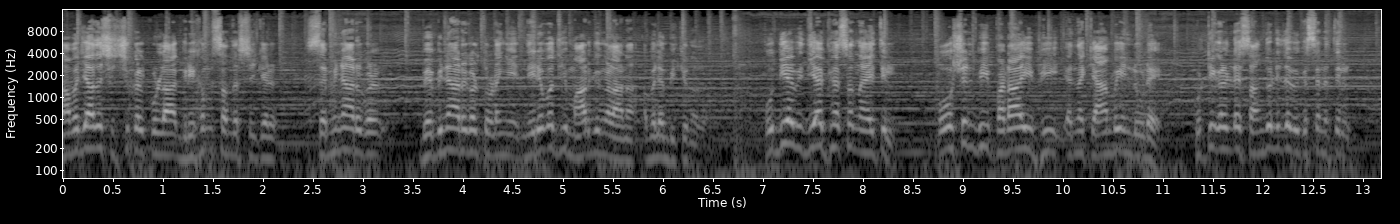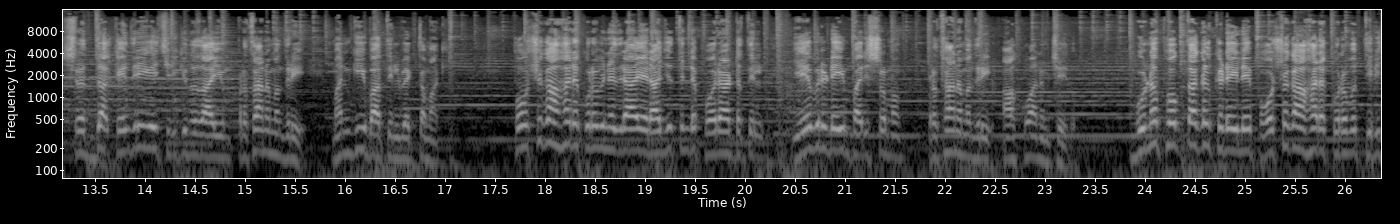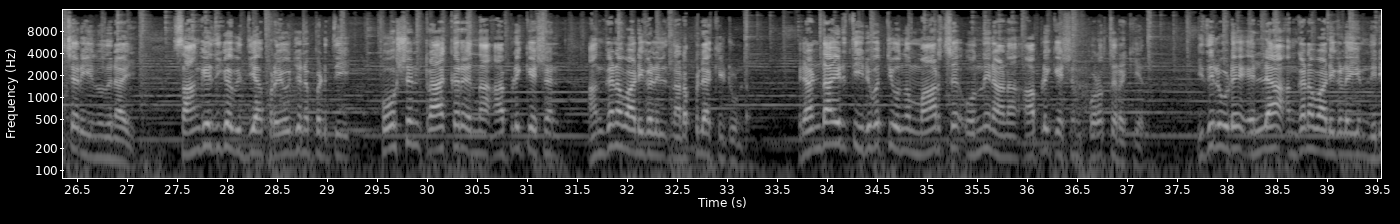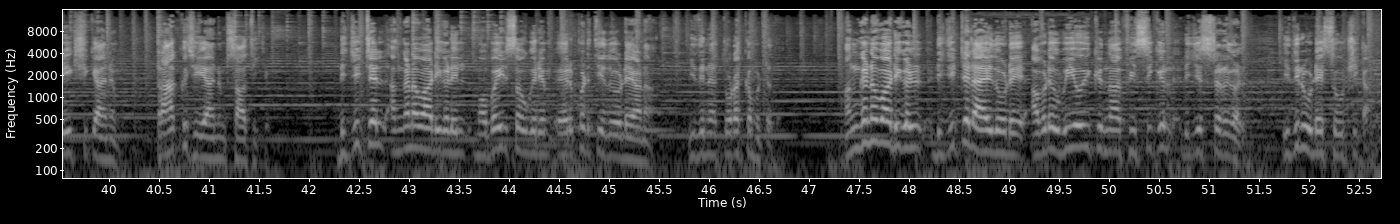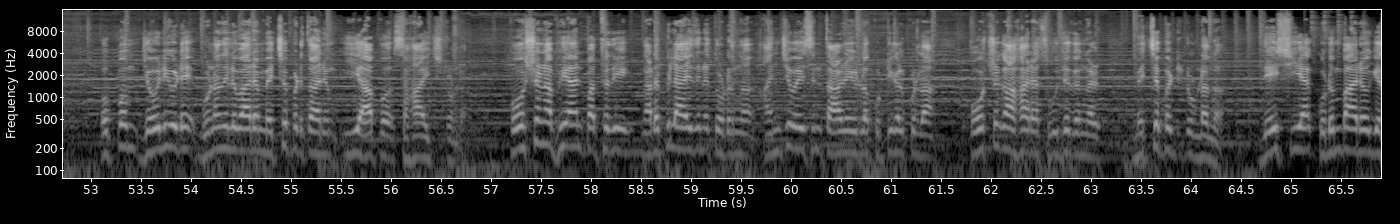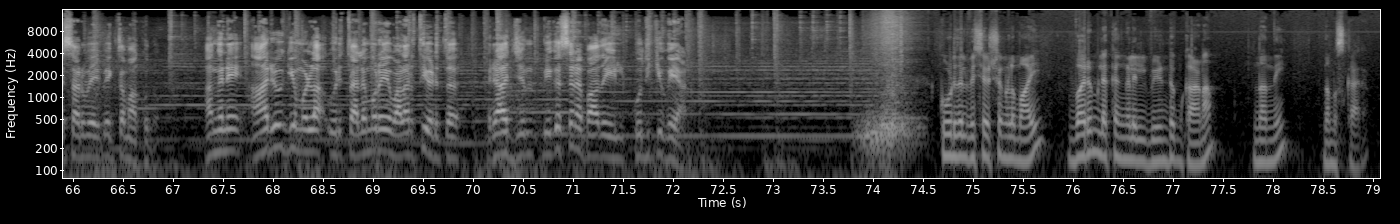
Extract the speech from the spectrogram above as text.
നവജാത ശിശുക്കൾക്കുള്ള ഗൃഹം സന്ദർശിക്കൽ സെമിനാറുകൾ വെബിനാറുകൾ തുടങ്ങി നിരവധി മാർഗങ്ങളാണ് അവലംബിക്കുന്നത്. പുതിയ വിദ്യാഭ്യാസ നയത്തിൽ പോഷൻ ഭി പടായി ഭി എന്ന ക്യാമ്പയിനിലൂടെ കുട്ടികളുടെ സന്തുലിത വികസനത്തിൽ ശ്രദ്ധ കേന്ദ്രീകരിച്ചിരിക്കുന്നതായും പ്രധാനമന്ത്രി മൻ കി ബാത്തിൽ വ്യക്തമാക്കി. പോഷകാഹാരക്കുറവിനെതിരായ രാജ്യത്തിന്റെ പോരാട്ടത്തിൽ ഏവരുടെയും പരിശ്രമം പ്രധാനമന്ത്രി ആഹ്വാനം ചെയ്തു. ഗുണഭോക്താക്കൾക്കിടയിലെ പോഷകാഹാരക്കുറവ് തിരിച്ചറിയുന്നതിനായി സാങ്കേതിക വിദ്യ പ്രയോജനപ്പെടുത്തി പോഷൻ ട്രാക്കർ എന്ന ആപ്ലിക്കേഷൻ അങ്കണവാടികളിൽ നടപ്പിലാക്കിയിട്ടുണ്ട്. രണ്ടായിരത്തി ഇരുപത്തിയൊന്ന് മാർച്ച് ഒന്നിനാണ് ആപ്ലിക്കേഷൻ പുറത്തിറക്കിയത്. ഇതിലൂടെ എല്ലാ അങ്കണവാടികളെയും നിരീക്ഷിക്കാനും ട്രാക്ക് ചെയ്യാനും സാധിക്കും. ഡിജിറ്റൽ അങ്കണവാടികളിൽ മൊബൈൽ സൗകര്യം ഏർപ്പെടുത്തിയതോടെയാണ് ഇതിന് തുടക്കമിട്ടത്. അങ്കണവാടികൾ ഡിജിറ്റലായതോടെ അവിടെ ഉപയോഗിക്കുന്ന ഫിസിക്കൽ രജിസ്റ്ററുകൾ ഇതിലൂടെ സൂക്ഷിക്കാം. ഒപ്പം ജോലിയുടെ ഗുണനിലവാരം മെച്ചപ്പെടുത്താനും ഈ ആപ്പ് സഹായിച്ചിട്ടുണ്ട്. പോഷൺ അഭിയാൻ പദ്ധതി നടപ്പിലായതിനെ തുടർന്ന് അഞ്ച് വയസ്സിന് താഴെയുള്ള കുട്ടികൾക്കുള്ള പോഷകാഹാര സൂചകങ്ങൾ മെച്ചപ്പെട്ടിട്ടുണ്ടെന്ന് ദേശീയ കുടുംബാരോഗ്യ സർവേ വ്യക്തമാക്കുന്നു. അങ്ങനെ ആരോഗ്യമുള്ള ഒരു തലമുറയെ വളർത്തിയെടുത്ത് രാജ്യം വികസന പാതയിൽ കുതിക്കുകയാണ്. കൂടുതൽ വിശേഷങ്ങളുമായി വരും ലക്കങ്ങളിൽ വീണ്ടും കാണാം. നന്ദി നമസ്കാരം.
